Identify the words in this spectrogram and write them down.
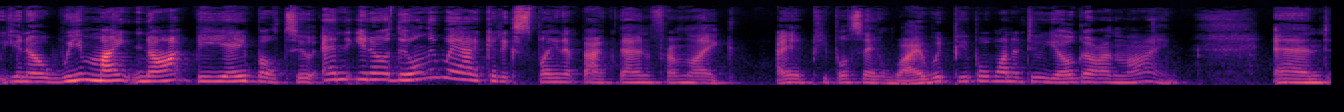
you know we might not be able to. And you know the only way i could explain it back then from like i had people saying why would people want to do yoga online? And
